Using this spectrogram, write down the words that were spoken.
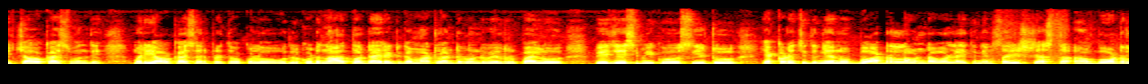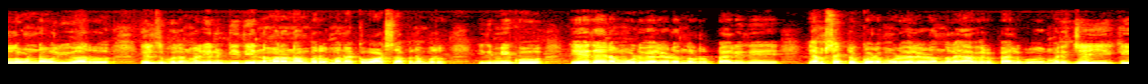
వచ్చే అవకాశం ఉంది. మరి ఈ అవకాశాన్ని ప్రతి ఒక్కరు వదులుకోవడం నాతో డైరెక్ట్గా మాట్లాడితే రెండు వేల రూపాయలు పే చేసి మీకు సీటు ఎక్కడొచ్చింది నేను బోర్డర్లో ఉండేవాళ్ళు అయితే నేను సజెస్ట్ చేస్తాను బోర్డర్లో ఉండేవాళ్ళు యూఆర్ ఎలిజిబుల్ అనమాట ఎనిమిది ఇది మన నంబరు మన యొక్క వాట్సాప్ నంబరు ఇది మీకు ఏదైనా మూడు వేల ఏడు వందల రూపాయలు ఇది ఎంసెట్కి కూడా మూడు వేల ఏడు వందల యాభై రూపాయలకు. మరి జేఈకి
